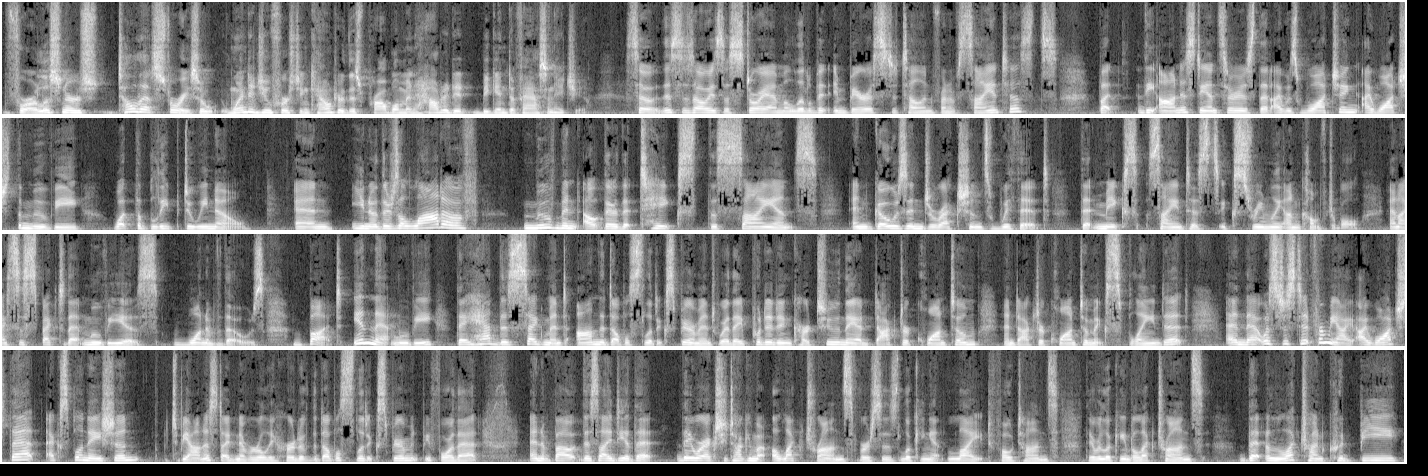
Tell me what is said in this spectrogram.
For our listeners, tell that story. So, when did you first encounter this problem and how did it begin to fascinate you? So, this is always a story I'm a little bit embarrassed to tell in front of scientists. But the honest answer is that I was watching, I watched the movie, What the Bleep Do We Know? And, you know, there's a lot of movement out there that takes the science and goes in directions with it that makes scientists extremely uncomfortable. And I suspect that movie is one of those. But in that movie, they had this segment on the double slit experiment where they put it in cartoon. They had Dr. Quantum, and Dr. Quantum explained it. And that was just it for me. I, I watched that explanation. To be honest, I'd never really heard of the double slit experiment before that. And about this idea that they were actually talking about electrons versus looking at light, photons. They were looking at electrons that an electron could be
